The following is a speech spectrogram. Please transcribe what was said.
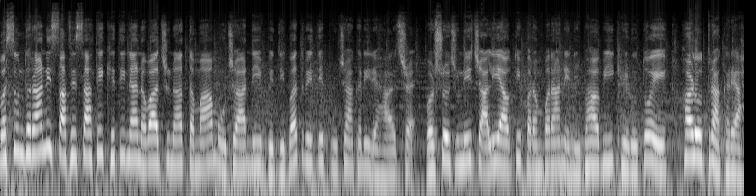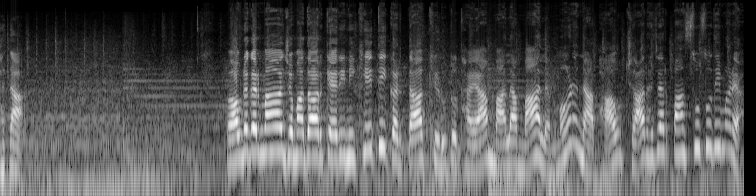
વસુંધરાની સાથે સાથે ખેતીના નવા જૂના તમામ ઓજારની વિધિવત રીતે પૂજા કરી રહ્યા છે. વર્ષો જૂની ચાલી આવતી પરંપરાને નિભાવી ખેડૂતોએ હળોતરા કર્યા હતા. ભાવનગરમાં જમાદાર કેરીની ખેતી કરતા ખેડૂતો થયા માલામાલ. મણના ભાવ ચાર હજાર પાંચસો સુધી મળ્યા.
